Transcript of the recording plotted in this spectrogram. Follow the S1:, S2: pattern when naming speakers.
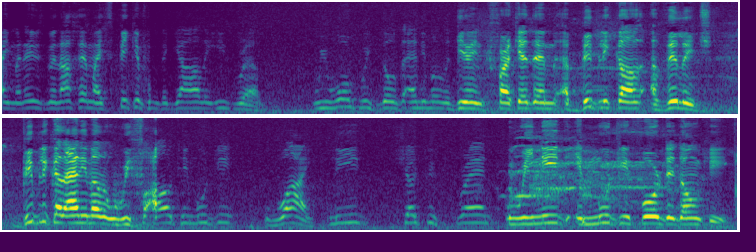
S1: Hi, my name is Menachem. I'm speaking from the Galilee, Israel. We work with those animals here in Kfar Kedem, a biblical a village. Biblical animal without emoji. Why? Please, church with friend. We need emoji for the donkey.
